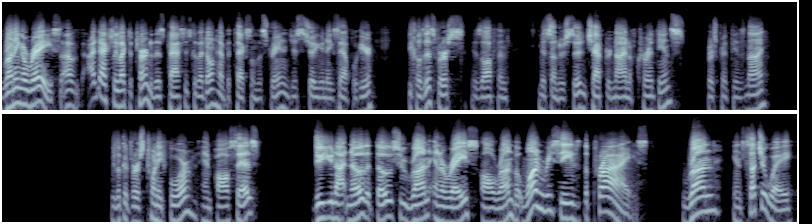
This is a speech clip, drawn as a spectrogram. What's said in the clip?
running a race. I'd actually like to turn to this passage because I don't have the text on the screen and just show you an example here because this verse is often misunderstood in chapter 9 of Corinthians, 1 Corinthians 9. We look at verse 24 and Paul says, Do you not know that those who run in a race all run, but one receives the prize? Run in such a way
